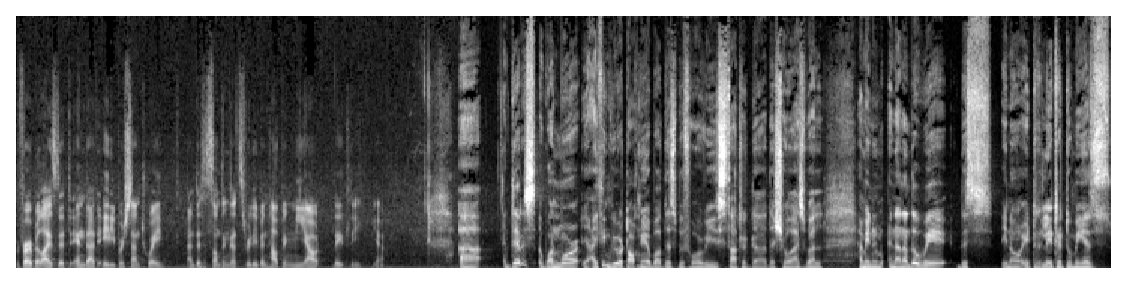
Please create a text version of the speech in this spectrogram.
verbalized it in that 80% way and this is something that's really been helping me out lately yeah Uh, there is one more. I think we were talking about this before we started uh, the show as well. I mean, in another way, this you know it related to me is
